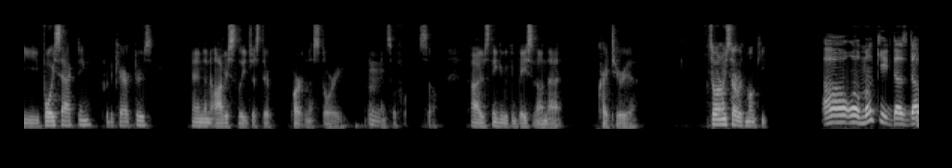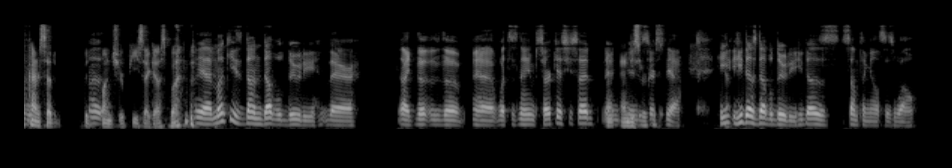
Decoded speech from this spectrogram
the voice acting for the characters, and then obviously just their part in the story and, Mm. and so forth. So I was thinking we can base it on that criteria. So why don't we start with Monkey? Oh well, Monkey does double. Double. kind of said a Uh, bunch your piece, I guess, but yeah, Monkey's done double duty there. Like the the uh, what's his name? Serkis, you said? An- An- Andy Serkis? Yeah, he Yeah. he does double duty. He does something else as well.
